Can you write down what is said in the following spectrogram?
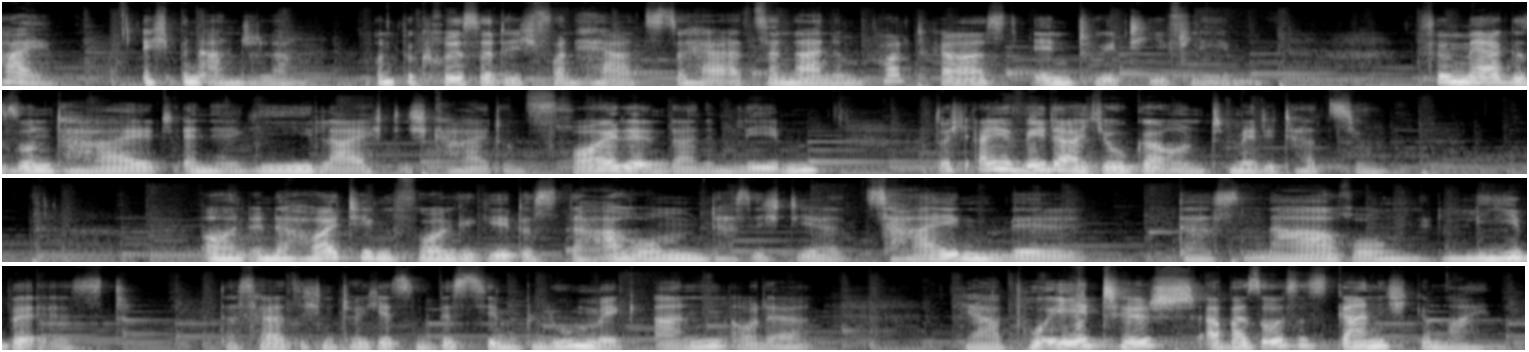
Hi, ich bin Angela und begrüße dich von Herz zu Herz in deinem Podcast Intuitiv Leben. Für mehr Gesundheit, Energie, Leichtigkeit und Freude in deinem Leben durch Ayurveda, Yoga und Meditation. Und in der heutigen Folge geht es darum, dass ich dir zeigen will, dass Nahrung Liebe ist. Das hört sich natürlich jetzt ein bisschen blumig an oder ja, poetisch, aber so ist es gar nicht gemeint.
